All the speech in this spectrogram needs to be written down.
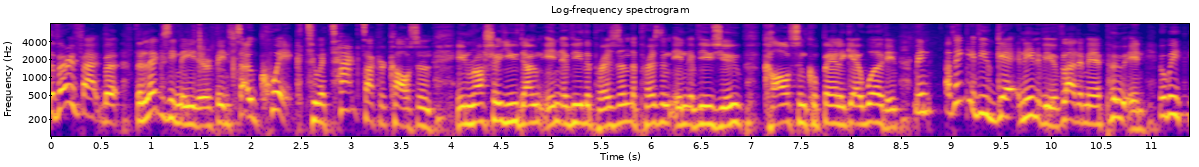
The very fact that the legacy media have been so quick to attack Tucker Carlson in Russia, you don't interview the president, the president interviews you, Carlson could barely get a word in. I mean, I think if you get an interview with Vladimir Putin, it'll be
